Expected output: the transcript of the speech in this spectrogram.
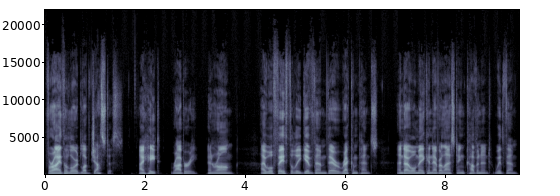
For I, the Lord, love justice. I hate robbery and wrong. I will faithfully give them their recompense, and I will make an everlasting covenant with them.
